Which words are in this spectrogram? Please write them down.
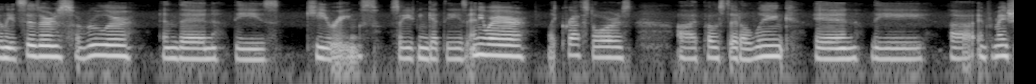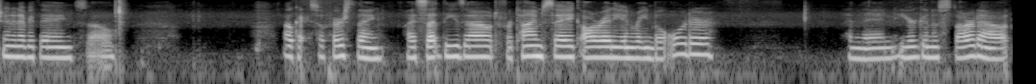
You'll need scissors, a ruler, and then these key rings. So you can get these anywhere, like craft stores. I posted a link in the uh, information and everything. So, okay, so first thing, I set these out for time's sake already in rainbow order. And then you're to start out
